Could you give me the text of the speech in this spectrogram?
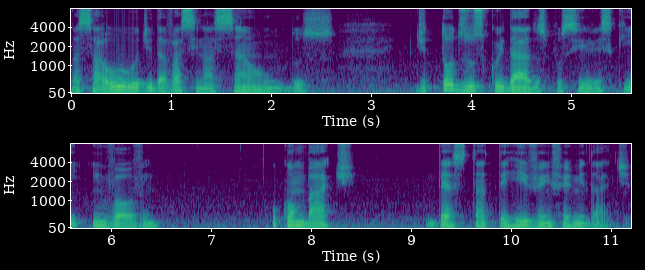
da saúde, da vacinação, dos, de todos os cuidados possíveis que envolvem o combate desta terrível enfermidade.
